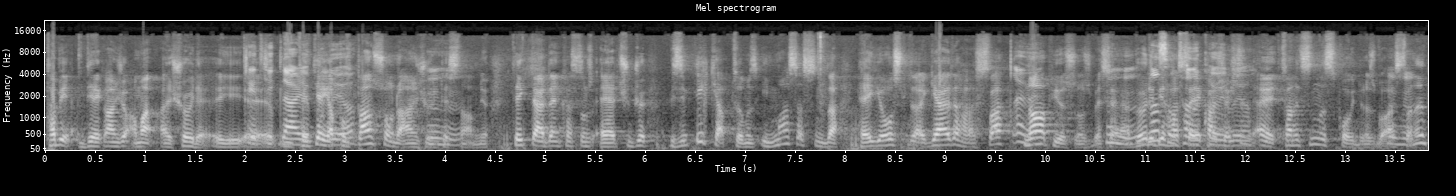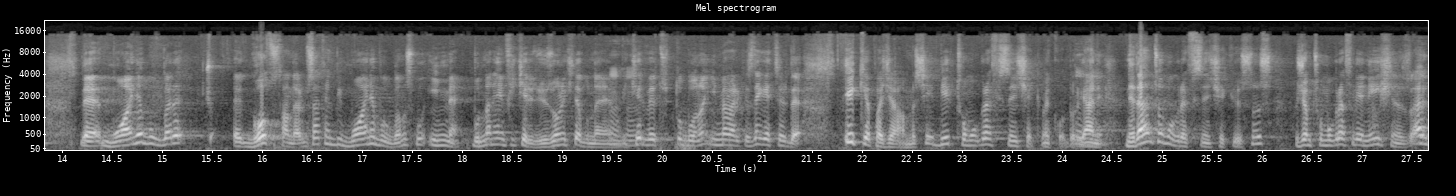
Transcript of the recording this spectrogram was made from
Tabii direkt anjiyo ama şöyle e, Tetkikler tetkik yapılıyor. yapıldıktan sonra anjiyo ünitesini alınıyor. Tetkiklerden kastımız eğer çünkü bizim ilk yaptığımız inme hastasında HG Hospital'a geldi hasta ne yapıyorsunuz mesela? Böyle bir Nasıl hastaya tanı karşılaştınız. Evet tanısını nasıl koydunuz bu hastanın? Ve muayene bulguları e, gold standart. Zaten bir muayene bulgumuz bu inme. Bundan hemfikiriz. 112 de bundan hemfikir ve tuttu bunu inme merkezine getirdi. İlk yapacağımız şey bir tomografisini çekmek olur. Yani neden tomografisini çekiyorsunuz? Hocam tomografiyle ne işiniz var?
